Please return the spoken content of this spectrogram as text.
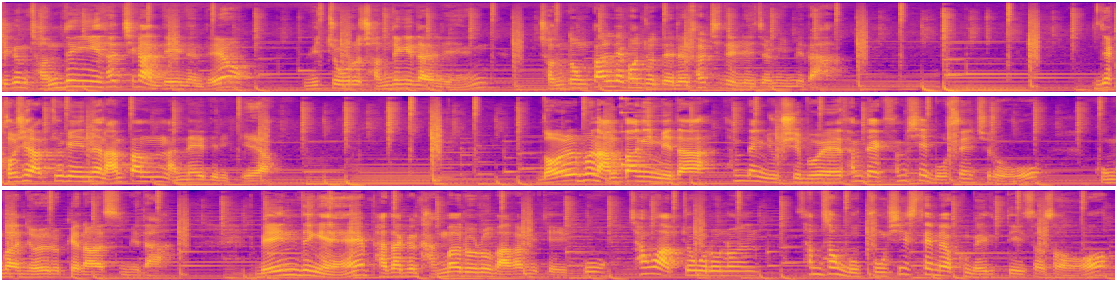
지금 전등이 설치가 안 되어 있는데요. 위쪽으로 전등이 달린 전동 빨래 건조대를 설치될 예정입니다. 이제 거실 앞쪽에 있는 안방 안내해 드릴게요. 넓은 안방입니다. 365에 335cm로 공간 여유롭게 나왔습니다. 메인 등의 바닥은 강마루로 마감이 되어 있고 창호 앞쪽으로는 삼성 무풍 시스템 에어컨 매립되어 있어서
